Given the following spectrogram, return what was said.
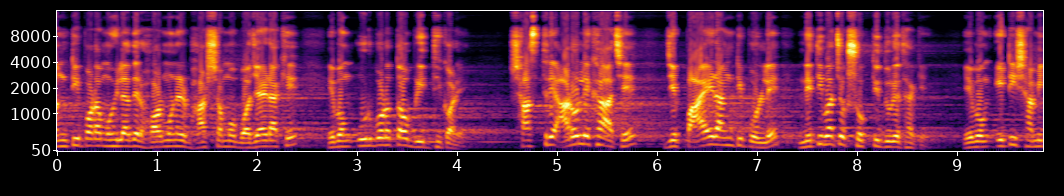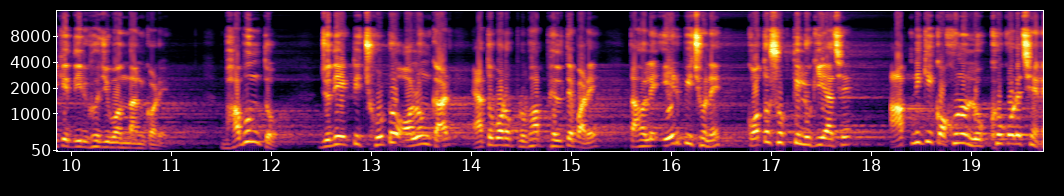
আংটি পরা মহিলাদের হরমোনের ভারসাম্য বজায় রাখে এবং উর্বরতাও বৃদ্ধি করে। শাস্ত্রে আরও লেখা আছে যে পায়ের আংটি পরলে নেতিবাচক শক্তি দূরে থাকে এবং এটি স্বামীকে দীর্ঘজীবন দান করে। ভাবুন তো, যদি একটি ছোট অলঙ্কার এত বড় প্রভাব ফেলতে পারে, তাহলে এর পিছনে কত শক্তি লুকিয়ে আছে? আপনি কি কখনো লক্ষ্য করেছেন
